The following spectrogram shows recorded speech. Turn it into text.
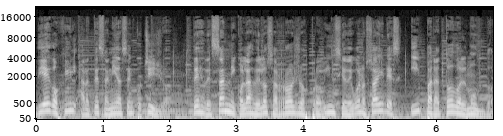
Diego Gil Artesanías en Cuchillo, desde San Nicolás de los Arroyos, provincia de Buenos Aires y para todo el mundo.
